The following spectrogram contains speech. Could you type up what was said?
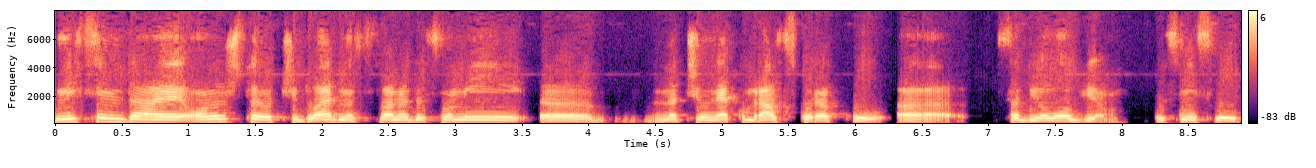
mislim da je ono što je očigledno stvarno da smo mi uh, znači u nekom raskoraku uh, sa biologijom u smislu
